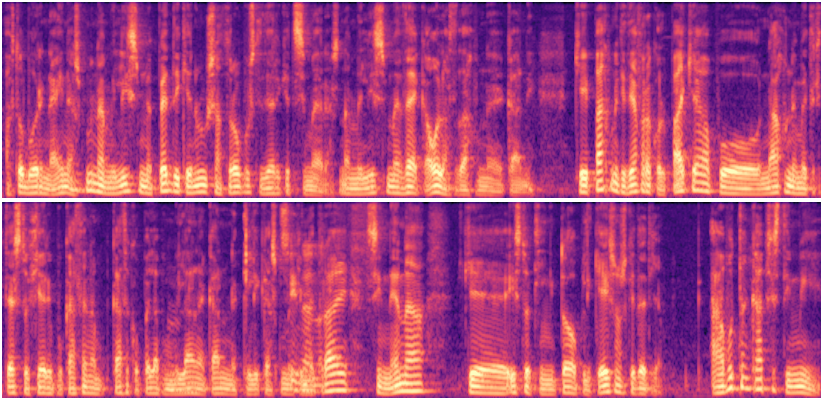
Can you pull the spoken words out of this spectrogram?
Αυτό μπορεί να είναι, ας πούμε, να μιλήσεις με πέντε καινούριους ανθρώπους στη διάρκεια της ημέρας, να μιλήσεις με δέκα. Όλα αυτά τα έχουν κάνει. Και υπάρχουν και διάφορα κολπάκια από να έχουν μετρητές στο χέρι που κάθε, κάθε κοπέλα που μιλάνε κάνουν κλικ, ας πούμε, και μετράει. Συν ένα και ή στο κινητό applications και τέτοια. Από όταν κάποια στιγμή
